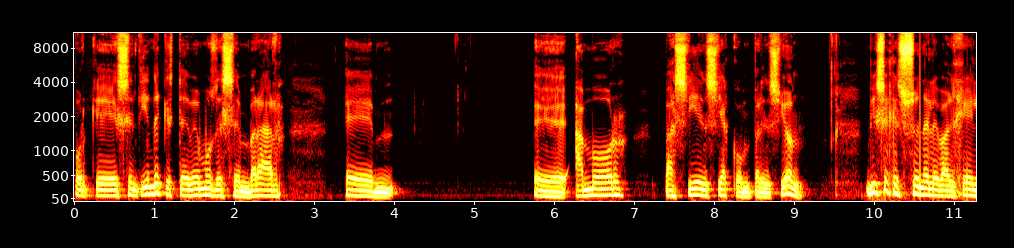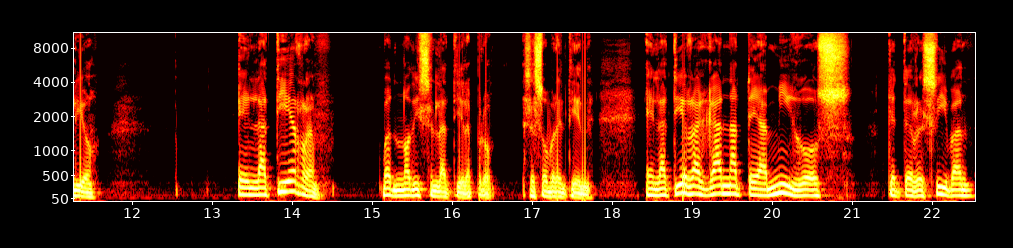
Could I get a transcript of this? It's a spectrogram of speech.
Porque se entiende que debemos de sembrar em, eh, amor, paciencia, comprensión. Dice Jesús en el Evangelio, en la tierra, bueno, no dice en la tierra, pero se sobreentiende, en la tierra gánate amigos que te reciban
